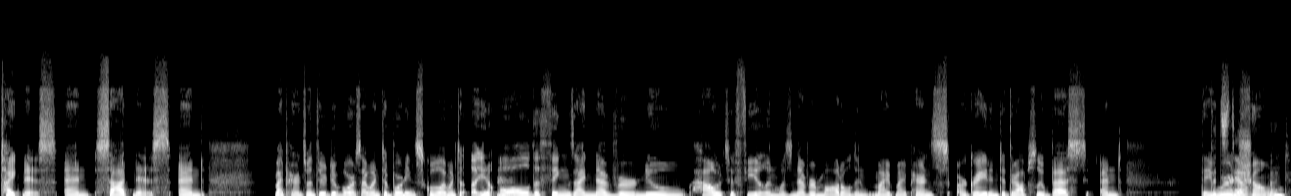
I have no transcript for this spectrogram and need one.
tightness and sadness and my parents went through a divorce. I went to boarding school. I went to, uh, you know, Mm. all the things I never knew how to feel and was never modeled. And my, my parents are great and did their absolute best. And they But weren't still, shown but-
